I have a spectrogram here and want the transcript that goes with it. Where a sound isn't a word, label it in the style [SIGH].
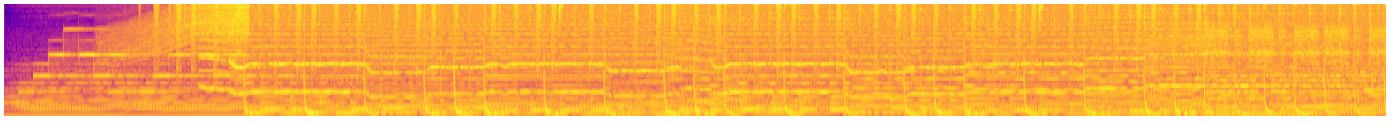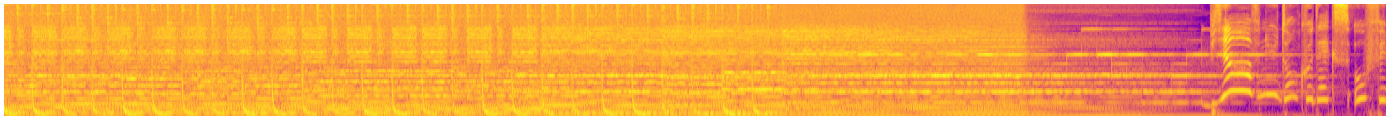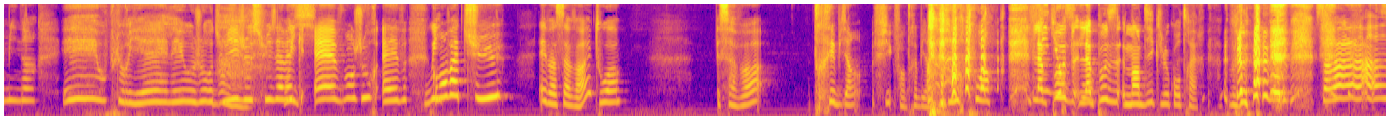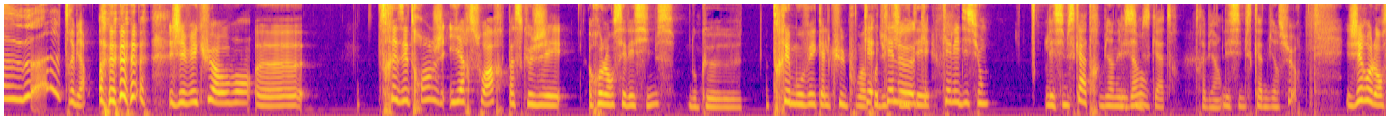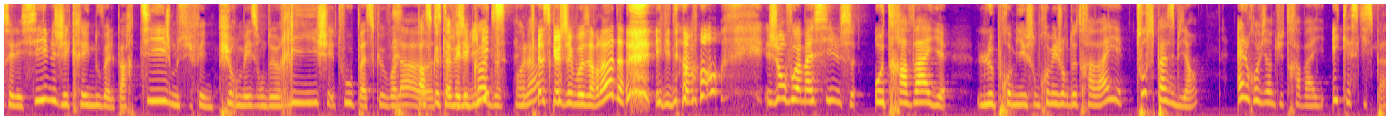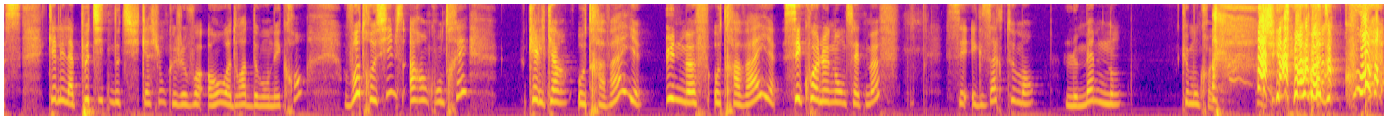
you. Vas-tu? Eh ben ça va, et toi? Ça va très bien. Fi- Enfin, très bien. Figure-toi. [LAUGHS] La pause, la pause m'indique le contraire. [LAUGHS] ça va très bien. [LAUGHS] J'ai vécu un moment euh, très étrange hier soir parce que j'ai relancé les Sims. Donc, euh, très mauvais calcul pour ma Que- quelle, productivité. que- quelle édition? Les Sims 4, bien évidemment. Les Sims 4. Très bien. Les Sims 4, bien sûr. J'ai relancé les Sims, j'ai créé une nouvelle partie, je me suis fait une pure maison de riches et tout, parce que voilà. [LAUGHS] Parce euh, que sky t'avais les codes. Voilà. [LAUGHS] Parce que j'ai Motherload, [LAUGHS] évidemment. J'envoie ma Sims au travail, le premier, son premier jour de travail. Tout se passe bien. Elle revient du travail et qu'est-ce qui se passe? Quelle est la petite notification que je vois en haut à droite de mon écran? Votre Sims a rencontré quelqu'un au travail, une meuf au travail. C'est quoi le nom de cette meuf? C'est exactement le même nom que mon crush. [LAUGHS] J'étais en mode quoi?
